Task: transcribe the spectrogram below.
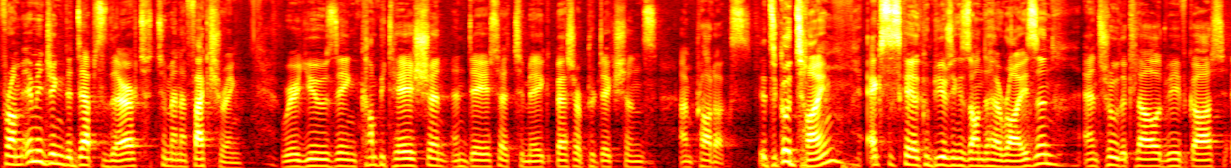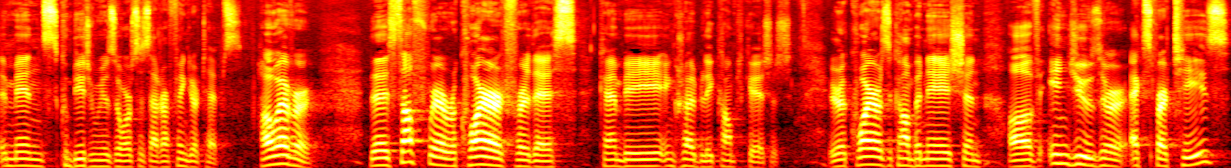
From imaging the depths of the Earth to manufacturing, we're using computation and data to make better predictions and products. It's a good time. Exascale computing is on the horizon, and through the cloud, we've got immense computing resources at our fingertips. However, the software required for this can be incredibly complicated. It requires a combination of end user expertise,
